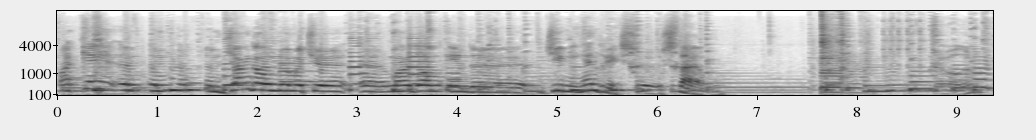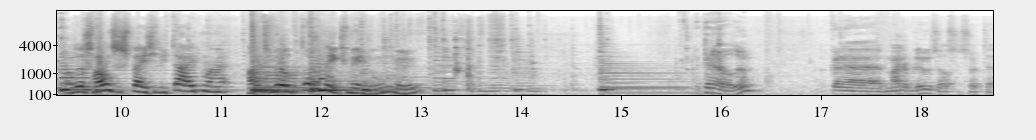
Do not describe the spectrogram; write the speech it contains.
maar ken je een, een, een, een Django nummertje, eh, maar dan in de Jimi Hendrix stijl? kunnen we wel doen. Want dat is Hans' specialiteit, maar Hans wil toch niks meer doen nu. Kunnen we wel doen. We kunnen eh, Minor Blues als een soort eh,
